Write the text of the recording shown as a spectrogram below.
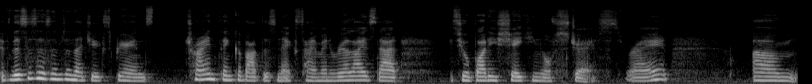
if this is a symptom that you experience, try and think about this next time and realize that it's your body shaking off stress, right? Um,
